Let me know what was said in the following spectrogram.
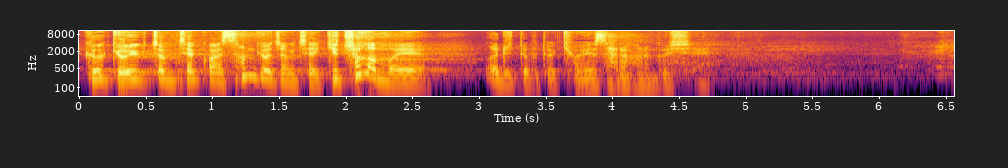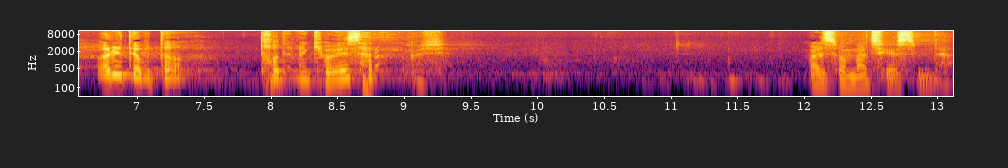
그 교육 정책과 선교 정책 기초가 뭐예요? 어릴 때부터 교회 사랑하는 것이에요. 어릴 때부터 토대는 교회 사랑인 것이에요. 말씀을 마치겠습니다.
